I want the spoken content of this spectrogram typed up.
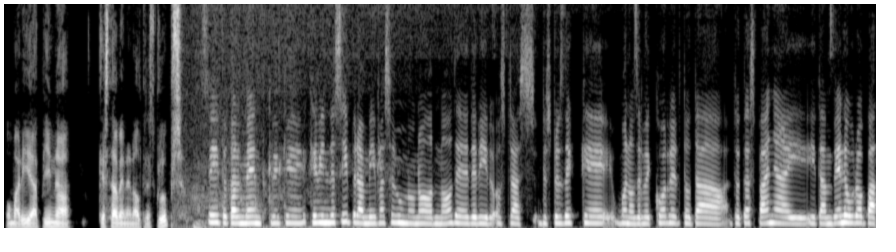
o Maria Pina que estaven en altres clubs? Sí, totalment. Crec que, que vindre sí, per a mi va ser un honor, no?, de, de dir, ostres, després de que, bueno, de recórrer tota, tota Espanya i, i també en Europa,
